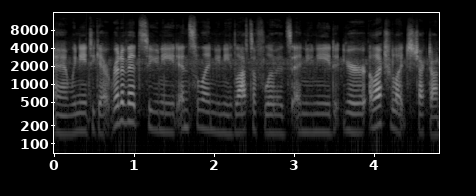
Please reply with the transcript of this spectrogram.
and we need to get rid of it. So you need insulin, you need lots of fluids, and you need your electrolytes checked on.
